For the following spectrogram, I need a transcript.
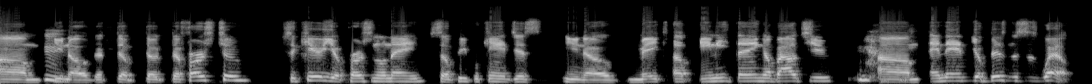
Um, mm. you know, the, the, the, the first two, secure your personal name so people can't just, you know, make up anything about you. Um, and then your business as well.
